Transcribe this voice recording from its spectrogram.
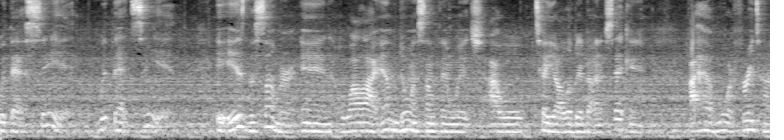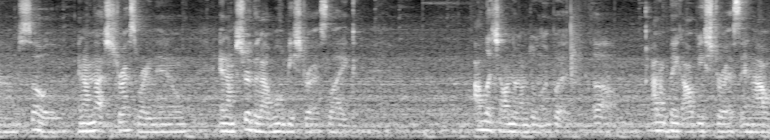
with that said, with that said, it is the summer, and while I am doing something which I will tell y'all a little bit about in a second, I have more free time. So, and I'm not stressed right now, and I'm sure that I won't be stressed. Like, I'll let y'all know what I'm doing, but um, I don't think I'll be stressed, and I'll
